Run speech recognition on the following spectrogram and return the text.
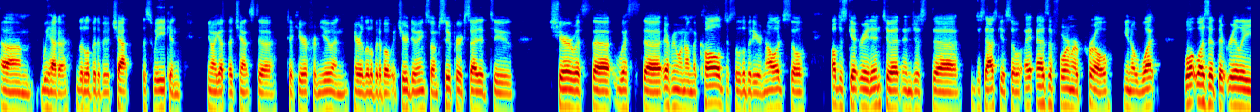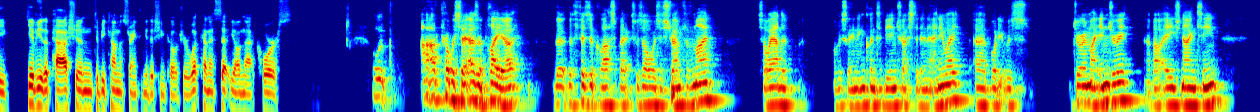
um, we had a little bit of a chat this week, and you know I got the chance to to hear from you and hear a little bit about what you're doing. So I'm super excited to share with uh, with uh, everyone on the call just a little bit of your knowledge. So I'll just get right into it and just uh, just ask you. So as a former pro, you know what what was it that really give you the passion to become a strength and conditioning coach, or what kind of set you on that course? Well, I'd probably say as a player, the, the physical aspect was always a strength of mine. So I had a, obviously an inkling to be interested in it anyway. Uh, but it was during my injury, about age 19,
